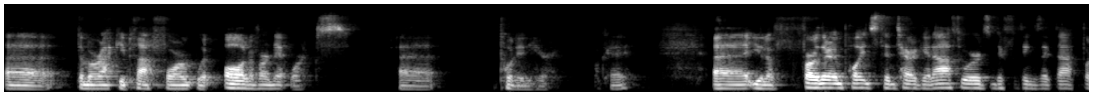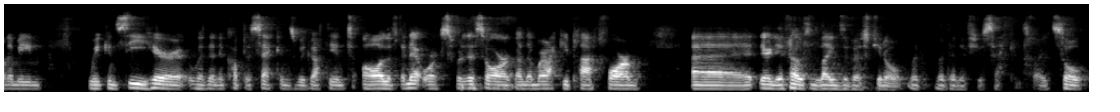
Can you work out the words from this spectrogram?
uh, the Meraki platform with all of our networks uh, put in here. Okay. Uh, you'll have further endpoints to interrogate afterwards and different things like that. But I mean, we can see here within a couple of seconds we got the all of the networks for this org on the Meraki platform, uh, nearly a thousand lines of it, you know, with, within a few seconds, right? So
